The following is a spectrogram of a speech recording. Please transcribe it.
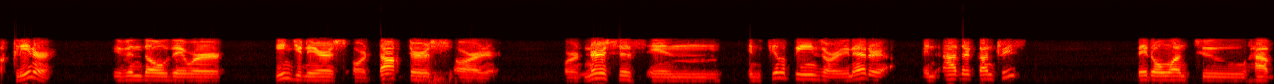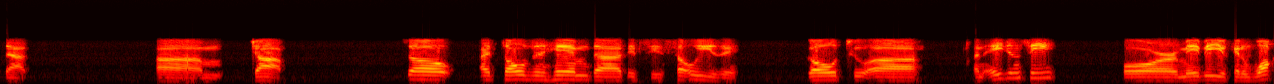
a cleaner, even though they were engineers or doctors or or nurses in in Philippines or in other in other countries. They don't want to have that um, job. So I told him that it's so easy. Go to uh, an agency, or maybe you can walk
